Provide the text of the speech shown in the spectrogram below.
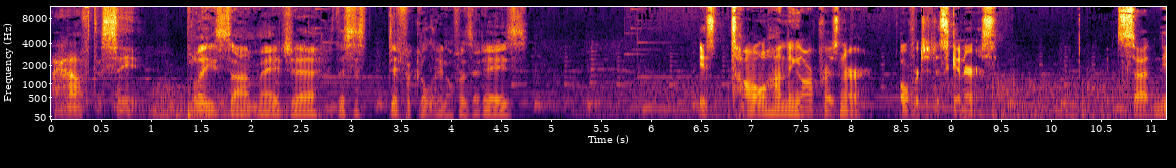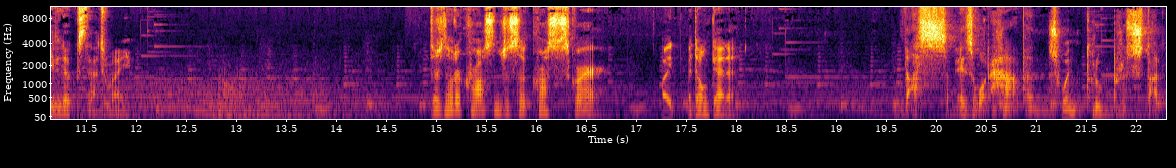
I have to say, Please, Sergeant Major. This is difficult enough as it is. Is Tomo handing our prisoner over to the Skinners? It certainly looks that way. There's another crossing just across the square. I, I don't get it. This is what happens when troopers start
